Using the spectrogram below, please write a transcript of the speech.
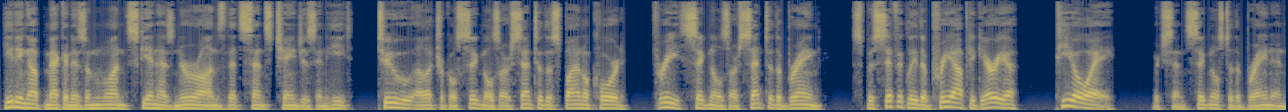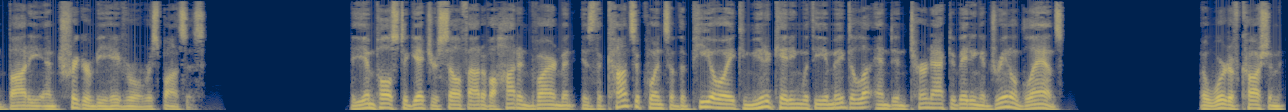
Heating up mechanism 1 Skin has neurons that sense changes in heat. 2 Electrical signals are sent to the spinal cord. 3 Signals are sent to the brain, specifically the preoptic area, POA, which sends signals to the brain and body and trigger behavioral responses. The impulse to get yourself out of a hot environment is the consequence of the POA communicating with the amygdala and in turn activating adrenal glands. A word of caution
